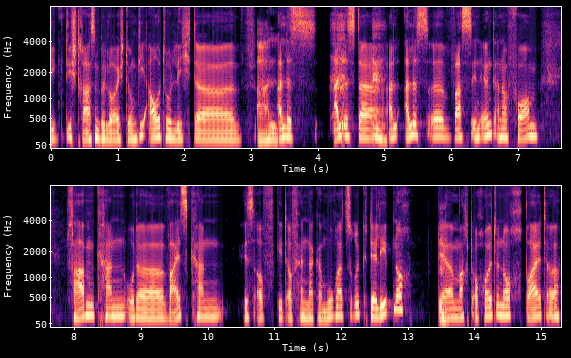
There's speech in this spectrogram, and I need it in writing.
die, die Straßenbeleuchtung, die Autolichter, Alles. alles, alles da, all, alles, äh, was in irgendeiner Form farben kann oder weiß kann, ist auf, geht auf Herrn Nakamura zurück. Der lebt noch. Der macht auch heute noch weiter.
